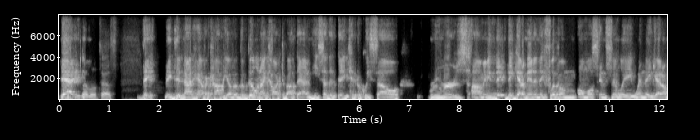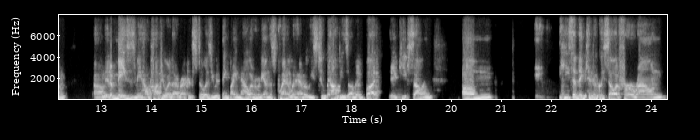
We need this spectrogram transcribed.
yeah, that little test. They they did not have a copy of it, but Bill and I talked about that, and he said that they typically sell rumors. Um, I mean, they, they get them in and they flip them almost instantly when they get them. Um, it amazes me how popular that record still is. You would think by now everybody on this planet would have at least two copies of it, but it hmm. keeps selling. Um, he said they typically sell it for around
